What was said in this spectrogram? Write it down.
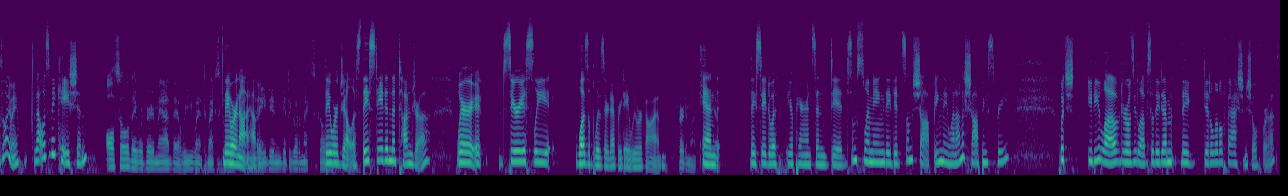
So, anyway, that was vacation. Also, they were very mad that we went to Mexico. They were not happy. They didn't get to go to Mexico. They were jealous. They stayed in the tundra where it seriously was a blizzard every day we were gone. pretty much. And Yep. they stayed with your parents and did some swimming. They did some shopping. They went on a shopping spree, which Edie loved, Rosie loved. So they dem- they did a little fashion show for us.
